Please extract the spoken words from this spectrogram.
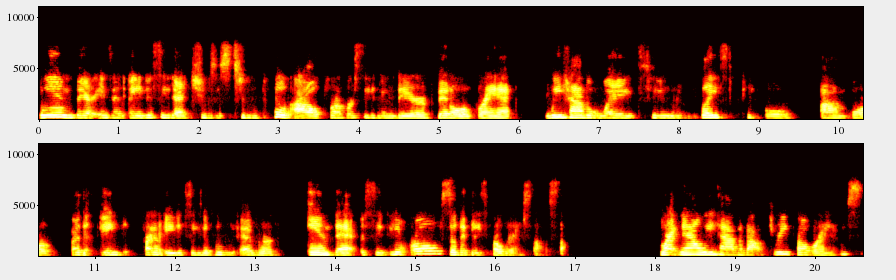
when there is an agency that chooses to pull out from receiving their federal grant, we have a way to place people um, or other aid, partner agencies or whoever in that recipient role so that these programs don't stop. Right now, we have about three programs.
